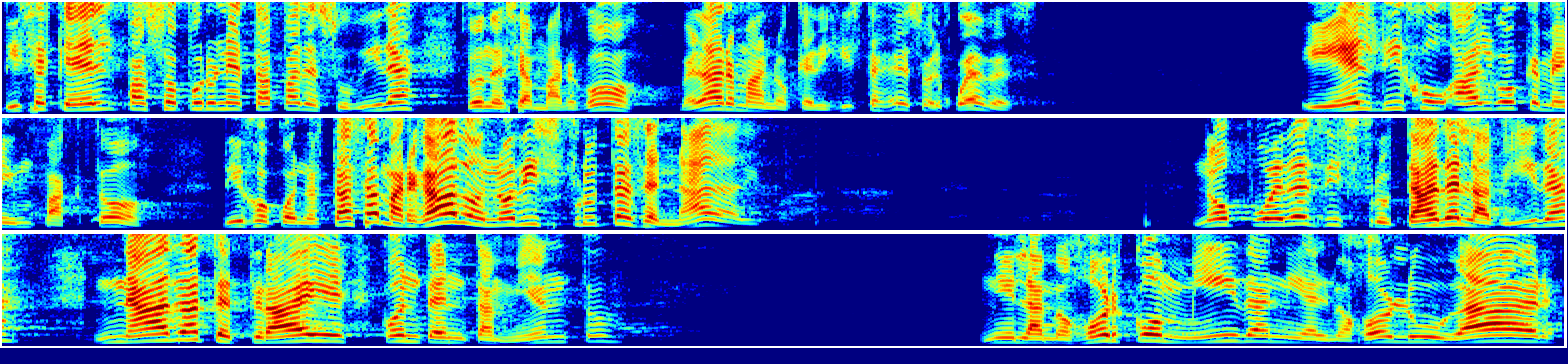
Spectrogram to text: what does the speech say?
Dice que él pasó por una etapa de su vida donde se amargó, ¿verdad hermano? Que dijiste eso el jueves. Y él dijo algo que me impactó. Dijo, cuando estás amargado no disfrutas de nada. No puedes disfrutar de la vida. Nada te trae contentamiento. Ni la mejor comida, ni el mejor lugar,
